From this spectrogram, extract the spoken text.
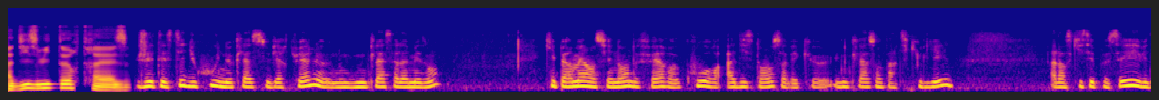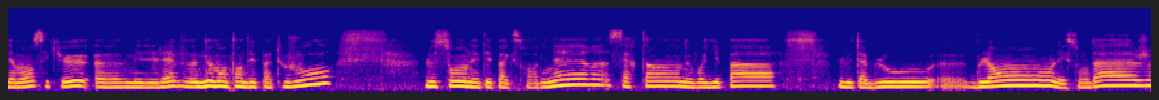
À 18h13. J'ai testé du coup une classe virtuelle, donc une classe à la maison, qui permet à l'enseignant de faire euh, cours à distance avec euh, une classe en particulier. Alors ce qui s'est passé évidemment, c'est que euh, mes élèves ne m'entendaient pas toujours, le son n'était pas extraordinaire, certains ne voyaient pas le tableau euh, blanc, les sondages.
